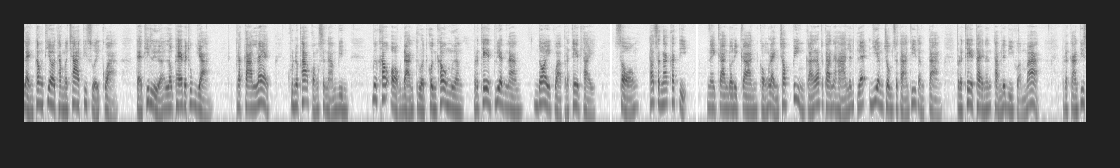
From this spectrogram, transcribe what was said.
แหล่งท่องเที่ยวธรรมชาติที่สวยกว่า แต่ที่เหลือเราแพ้ไปทุกอย่าง ประการแรกคุณภาพของสนามบิน เมื่อเข้าออกด่านตรวจคนเข้าเมือง ประเทศเวียดนาม ด้อยกว่าประเทศไทย 2. ทัศนคติในการบริการของแหล่งช้อปปิ้ง การรับประทานอาหารและและเยี่ยมชมสถานที่ต่างๆ ประเทศไทยนั้นทำได้ดีกว่ามาก ประการที่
